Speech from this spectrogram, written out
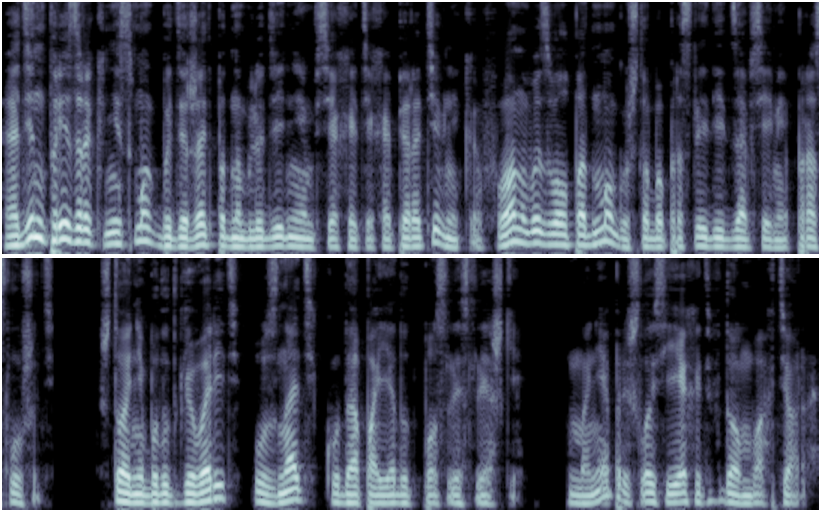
Один призрак не смог бы держать под наблюдением всех этих оперативников. Он вызвал подмогу, чтобы проследить за всеми, прослушать, что они будут говорить, узнать, куда поедут после слежки. Мне пришлось ехать в дом вахтера.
